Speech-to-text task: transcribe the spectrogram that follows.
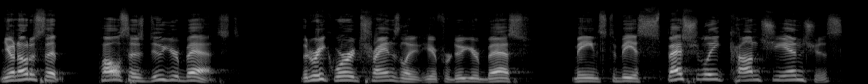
You'll notice that Paul says, Do your best. The Greek word translated here for do your best means to be especially conscientious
